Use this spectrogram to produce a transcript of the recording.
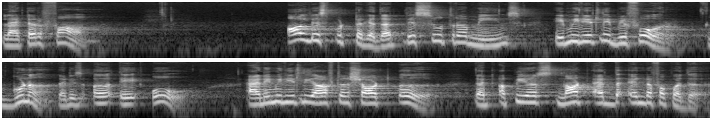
latter form. All this put together this sutra means immediately before guna that is a, a, o and immediately after short a that appears not at the end of a pada.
